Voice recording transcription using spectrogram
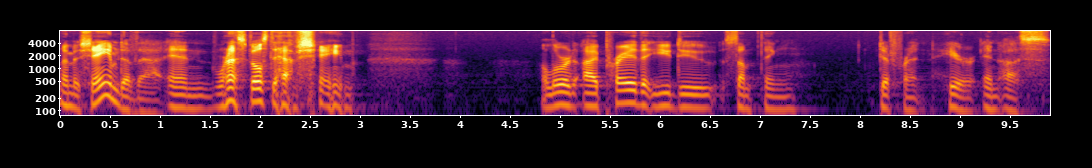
I'm ashamed of that, and we're not supposed to have shame. Lord, I pray that you do something different here in us.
